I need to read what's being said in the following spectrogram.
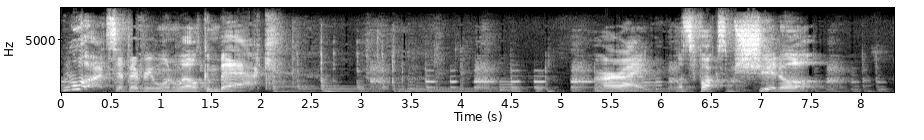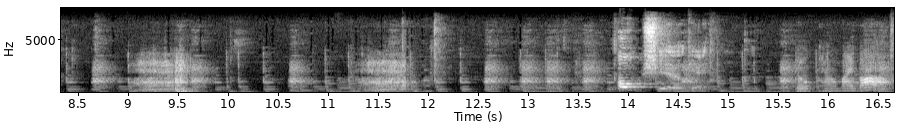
What's up, everyone? Welcome back. Alright, let's fuck some shit up. Oh, shit, okay. Don't tell my boss.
